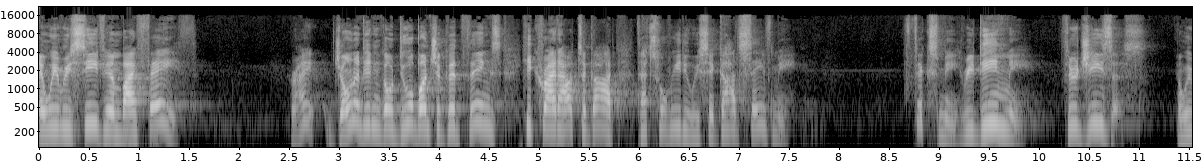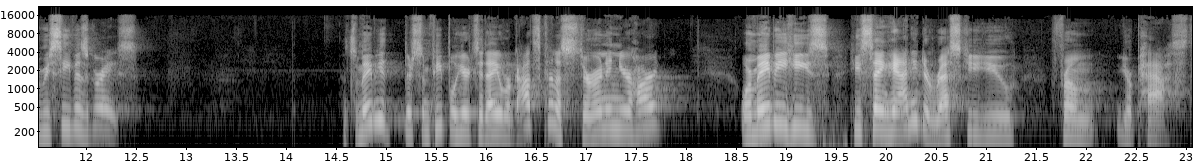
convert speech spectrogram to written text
and we receive him by faith. Right? Jonah didn't go do a bunch of good things. He cried out to God. That's what we do. We say, God, save me, fix me, redeem me through Jesus. And we receive his grace. And so maybe there's some people here today where God's kind of stirring in your heart. Or maybe he's, he's saying, hey, I need to rescue you from your past.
